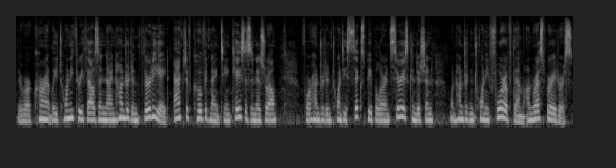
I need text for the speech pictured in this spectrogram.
There are currently 23,938 active COVID 19 cases in Israel. 426 people are in serious condition, 124 of them on respirators.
